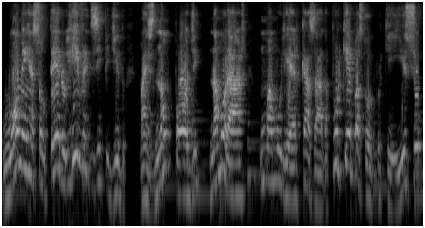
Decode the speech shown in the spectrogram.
O homem é solteiro, livre e desimpedido, mas não pode namorar uma mulher casada. Por quê, pastor? Porque isso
